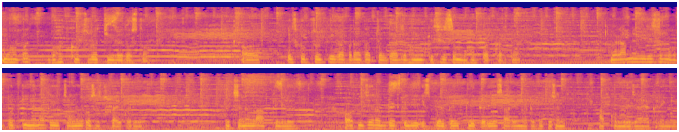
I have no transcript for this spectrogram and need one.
मोहब्बत बहुत खूबसूरत चीज़ है दोस्तों। और इस खूबसूरती का पता तब चलता है जब हम किसी से मोहब्बत करते हैं। अगर आपने किसी से मोहब्बत की है ना तो ये चैनल को सब्सक्राइब करिए। ये चैनल आपके लिए और फ्यूचर अपडेट के लिए इस बेल पर क्लिक करिए सारे नोटिफिकेशन आपको मिल जाया करेंगे।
